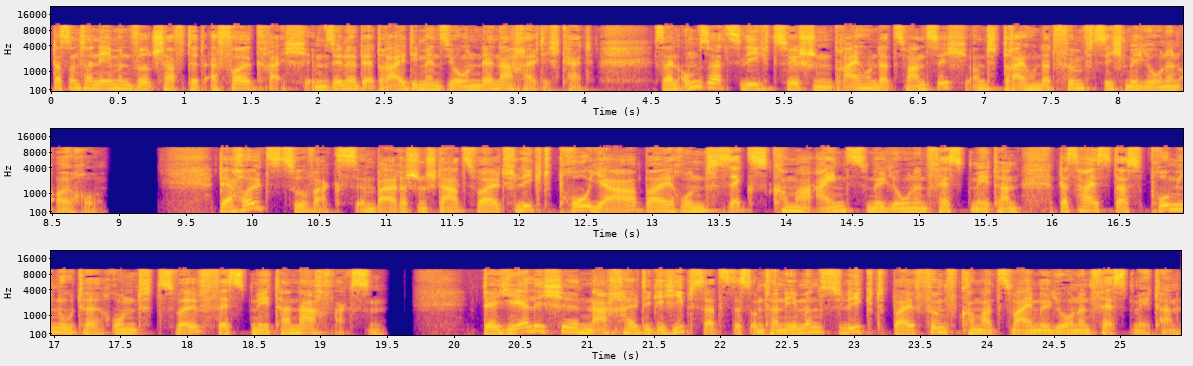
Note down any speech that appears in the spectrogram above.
Das Unternehmen wirtschaftet erfolgreich im Sinne der drei Dimensionen der Nachhaltigkeit. Sein Umsatz liegt zwischen 320 und 350 Millionen Euro. Der Holzzuwachs im bayerischen Staatswald liegt pro Jahr bei rund 6,1 Millionen Festmetern. Das heißt, dass pro Minute rund 12 Festmeter nachwachsen. Der jährliche nachhaltige Hiebsatz des Unternehmens liegt bei 5,2 Millionen Festmetern,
